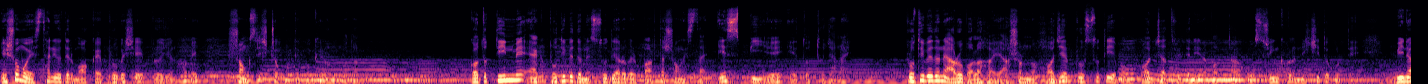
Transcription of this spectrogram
এ সময় স্থানীয়দের মক্কায় প্রবেশে প্রয়োজন হবে সংশ্লিষ্ট কর্তৃপক্ষের অনুমোদন গত তিন মে এক প্রতিবেদনে সৌদি আরবের বার্তা সংস্থা এসপিএ এ তথ্য জানায়। প্রতিবেদনে আরও বলা হয়, আসন্ন হজের প্রস্তুতি এবং হজ যাত্রীদের নিরাপত্তা ও শৃঙ্খলা নিশ্চিত করতে বিনা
